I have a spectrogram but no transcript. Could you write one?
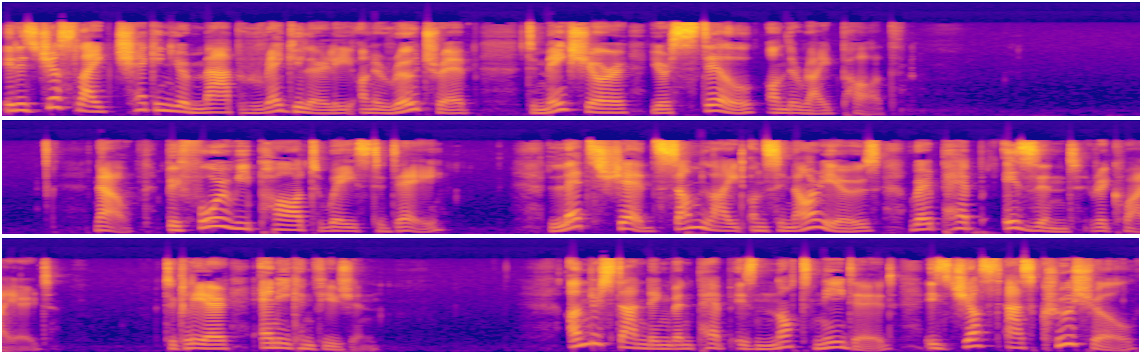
It is just like checking your map regularly on a road trip to make sure you're still on the right path. Now, before we part ways today, let's shed some light on scenarios where PEP isn't required to clear any confusion. Understanding when PEP is not needed is just as crucial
